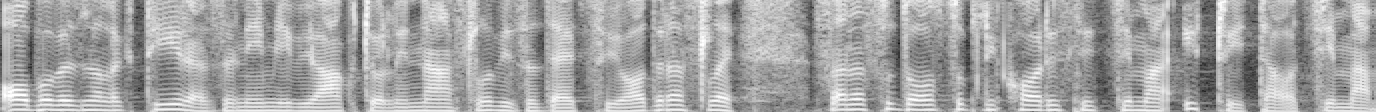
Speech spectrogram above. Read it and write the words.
Obavezna lektira, zanimljivi aktualni naslovi za decu i odrasle, sada su dostupni korisnicima i čitaocima.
